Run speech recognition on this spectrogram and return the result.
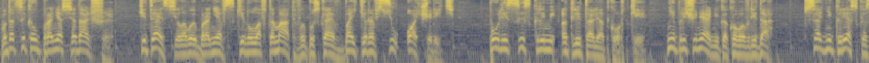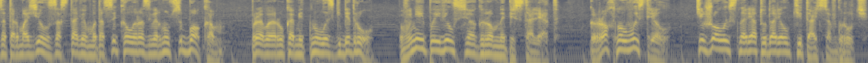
Мотоцикл пронесся дальше. Китаец в силовой броне вскинул автомат, выпуская в байкера всю очередь. Пули с искрами отлетали от куртки, не причиняя никакого вреда. Всадник резко затормозил, заставив мотоцикл развернуться боком. Правая рука метнулась к бедру. В ней появился огромный пистолет. Грохнул выстрел. Тяжелый снаряд ударил китайца в грудь.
